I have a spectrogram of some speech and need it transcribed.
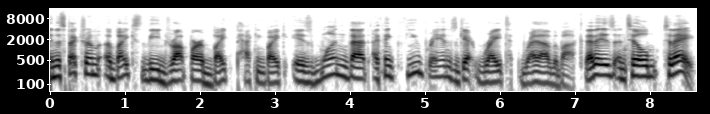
In the spectrum of bikes, the drop bar bike packing bike is one that I think few brands get right right out of the box. That is until today.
